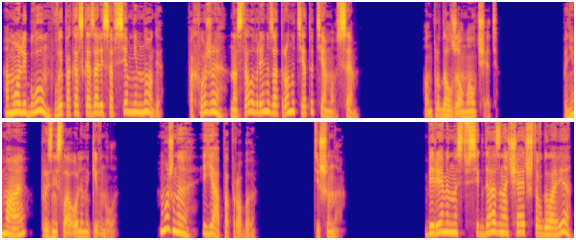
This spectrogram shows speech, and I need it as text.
«А Молли Блум вы пока сказали совсем немного. Похоже, настало время затронуть эту тему, Сэм». Он продолжал молчать. «Понимаю», — произнесла Олин и кивнула. «Можно я попробую?» Тишина. Беременность всегда означает, что в голове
